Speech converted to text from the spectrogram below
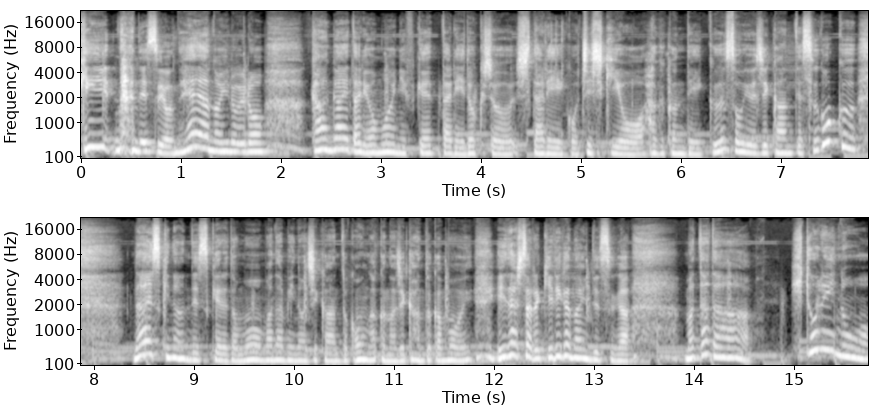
きなんですよね。あのいろいろ考えたり思いにふけったり読書したりこう知識を育んでいくそういう時間ってすごく大好きなんですけれども学びの時間とか音楽の時間とかもう言い出したらキリがないんですが、まあ、ただ一人の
